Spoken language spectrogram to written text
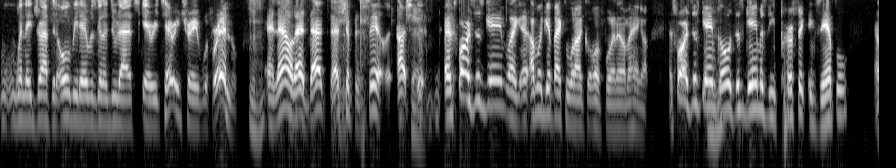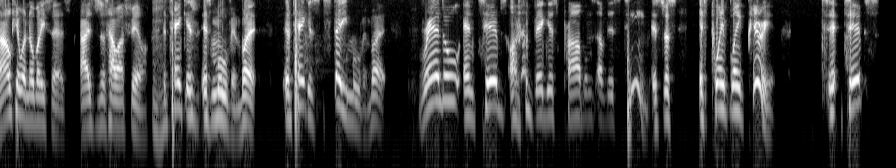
when they drafted Obi, they was gonna do that scary Terry trade with Randle, mm-hmm. and now that that that ship is sailed. I, as far as this game, like I'm gonna get back to what I called for, and then I'm gonna hang up. As far as this game mm-hmm. goes, this game is the perfect example, and I don't care what nobody says. It's just how I feel. Mm-hmm. The tank is is moving, but the tank is steady moving, but. Randle and Thibs are the biggest problems of this team. It's just it's point blank. Period. T- Thibs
